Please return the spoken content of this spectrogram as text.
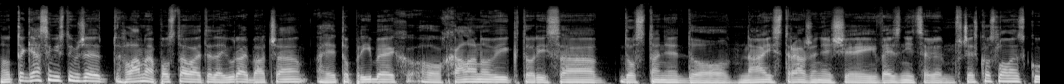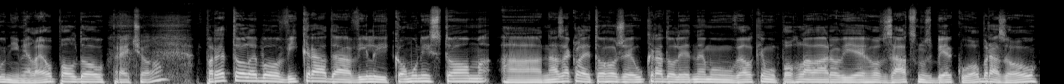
No tak ja si myslím, že hlavná postava je teda Juraj Bača a je to príbeh o chalanovi, ktorý sa dostane do najstráženejšej väznice v Československu, ním je Leopoldov. Prečo? Preto, lebo vykráda vily komunistom a na základe toho, že ukradol jednému veľkému pohlavárovi jeho vzácnu zbierku obrazov,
